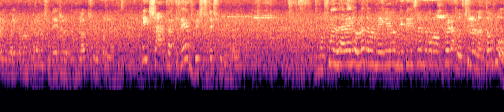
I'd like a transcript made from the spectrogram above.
অনেক ওয়েলকাম আর ভালোবাসি। দিয়ে নতুন ব্লগ শুরু করলাম। ঠিক সাতটা থেকে বৃষ্টিটা শুরু হলো। মুসুলধারাই হলো, তারপর মেয়েকে যখন দিতে গেছিলাম, তখন অক্ষয়টা হচ্ছিল না। তবুও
